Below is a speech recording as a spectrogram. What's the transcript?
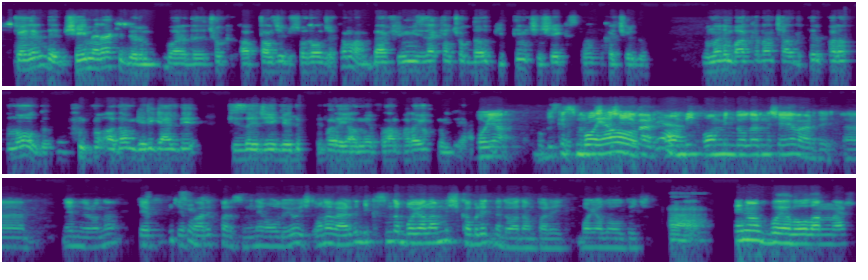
söylerim de şeyi merak ediyorum bu arada çok aptalca bir soru olacak ama ben filmi izlerken çok dalıp gittiğim için şey kısmını kaçırdım. Bunların bankadan çaldıkları para ne oldu? Adam geri geldi pizzacıya girdi parayı almaya falan para yok muydu yani? Boya bir kısmını Boya işte şeye verdi. ya. 10 bin, 10 bin dolarını şeye verdi. Ee, ne denir ona? Kef, kefaret parası mı ne oluyor? İşte ona verdi. Bir kısımda boyalanmış. Kabul etmedi o adam parayı. Boyalı olduğu için. Ha. En az boyalı olanlar.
